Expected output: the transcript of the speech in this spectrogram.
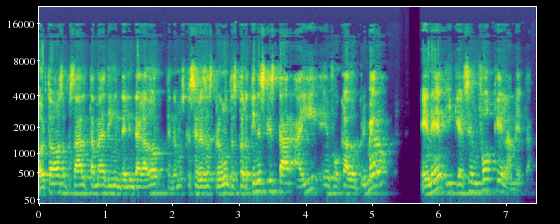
Ahorita vamos a pasar al tema del indagador, tenemos que hacer esas preguntas, pero tienes que estar ahí enfocado primero en él y que él se enfoque en la meta.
